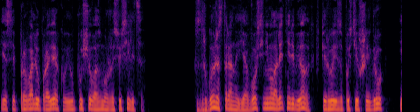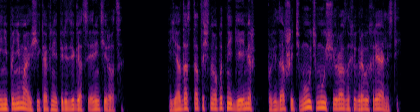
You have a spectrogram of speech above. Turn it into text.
если провалю проверку и упущу возможность усилиться. С другой же стороны, я вовсе не малолетний ребенок, впервые запустивший игру и не понимающий, как в ней передвигаться и ориентироваться. Я достаточно опытный геймер, повидавший тьму тьмущую разных игровых реальностей.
